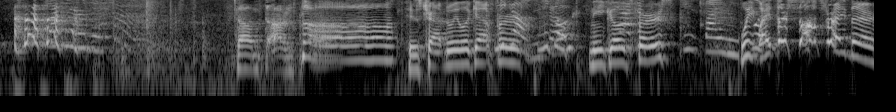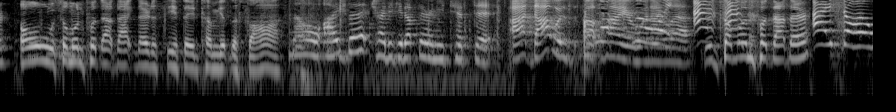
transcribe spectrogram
Dun dun dun. Whose trap do we look at first? Niko's. Niko's first. He's. Wait, why is there sauce right there? Oh, someone put that back there to see if they'd come get the sauce. No, I bet tried to get up there and he tipped it. I, that was up higher when I wait. left. I, Did someone put that there? I saw it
